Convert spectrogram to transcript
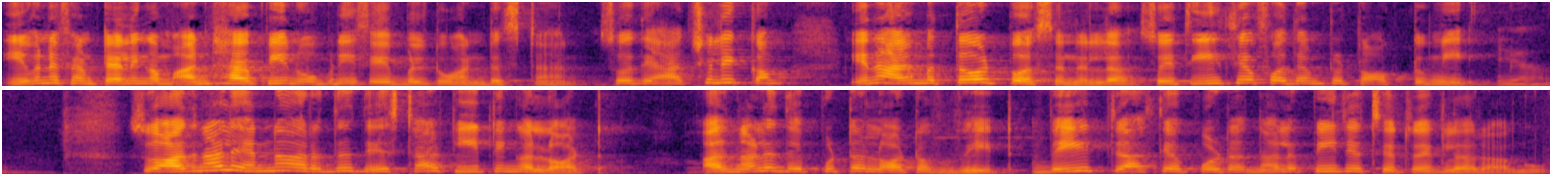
even if I'm telling I'm unhappy, nobody is able to understand. So they actually come, you know, I'm a third person, illa. so it's easier for them to talk to me. Yeah. So அதனால என்ன ஆகுது they start eating a lot அதனால they put a lot of weight weight ஜாஸ்தியாக போட்டதுனால பீரியட்ஸ் இர்ரெகுலர் ஆகும்.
